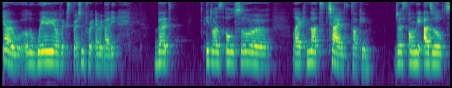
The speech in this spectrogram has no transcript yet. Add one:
yeah a way of expression for everybody, but it was also uh, like not child talking. just only adults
